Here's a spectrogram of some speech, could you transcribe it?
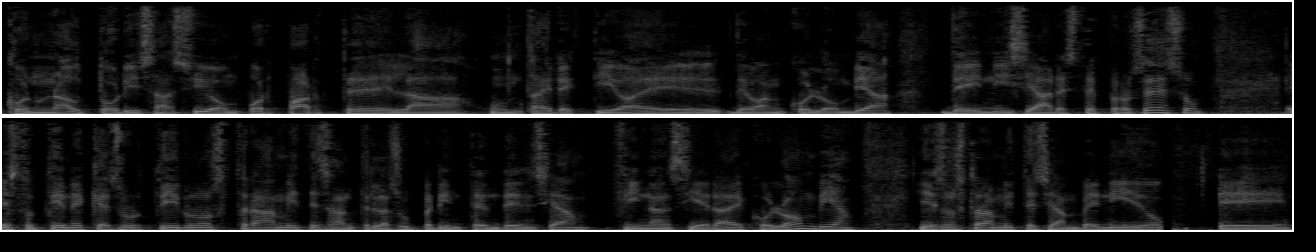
con una autorización por parte de la Junta Directiva de, de Bancolombia de iniciar este proceso. Esto tiene que surtir unos trámites ante la Superintendencia Financiera de Colombia y esos trámites se han venido eh,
